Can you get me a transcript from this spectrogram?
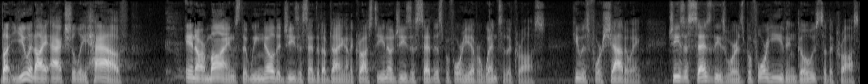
But you and I actually have in our minds that we know that Jesus ended up dying on a cross. Do you know Jesus said this before he ever went to the cross? He was foreshadowing. Jesus says these words before he even goes to the cross.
